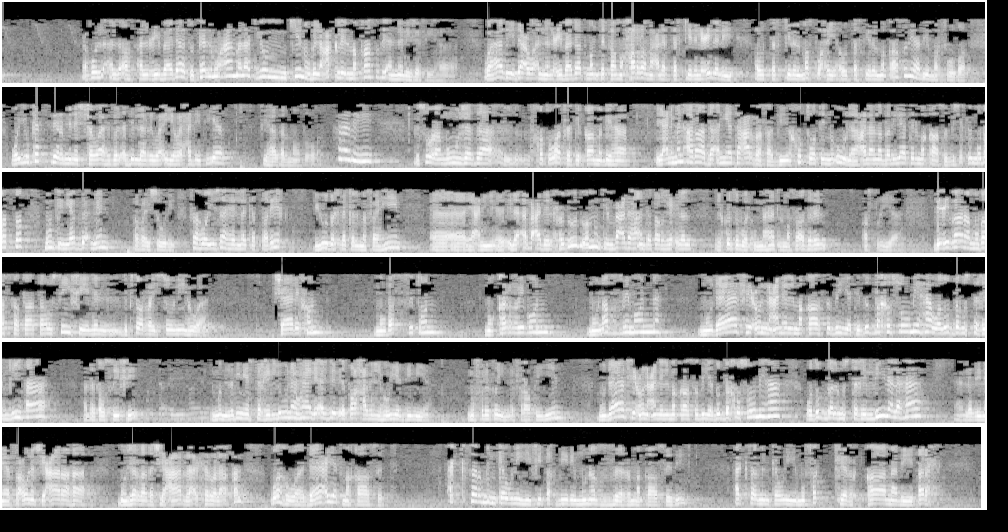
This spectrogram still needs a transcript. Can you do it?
يقول العبادات كالمعاملات يمكن بالعقل المقاصد أن نلج فيها. وهذه دعوة أن العبادات منطقة محرمة على التفكير العللي أو التفكير المصلحي أو التفكير المقاصدي هذه مرفوضة. ويكثر من الشواهد والأدلة الروائية والحديثية في هذا الموضوع. هذه بصورة موجزة الخطوات التي قام بها. يعني من أراد أن يتعرف بخطوة أولى على نظريات المقاصد بشكل مبسط ممكن يبدأ من الريسوني فهو يسهل لك الطريق يوضح لك المفاهيم آه، آه، يعني إلى أبعد الحدود وممكن بعدها أنت ترجع إلى الكتب والأمهات المصادر الأصلية. بعبارة مبسطة توصيفي للدكتور ريسوني هو شارح مبسط مقرب منظم مدافع عن المقاصدية ضد خصومها وضد مستغليها. هذا توصيفي الذين يستغلونها لأجل الإطاحة بالهوية الدينية. مفرطين إفراطيين. مدافع عن المقاصدية ضد خصومها وضد المستغلين لها الذين يرفعون شعارها مجرد شعار لا أكثر ولا أقل وهو داعية مقاصد. أكثر من كونه في تقدير منظر مقاصدي أكثر من كونه مفكر قام بطرح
